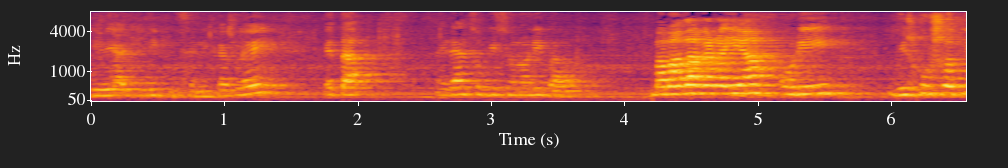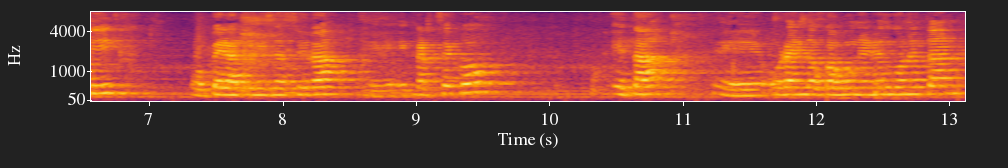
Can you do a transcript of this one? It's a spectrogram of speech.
bideak irikitzen ikaslei, eta erantzukizun hori bada. Ba, bada garaia. Hori diskursotik operatibizaziora eh, ekartzeko, eta e, orain daukagun eredu honetan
